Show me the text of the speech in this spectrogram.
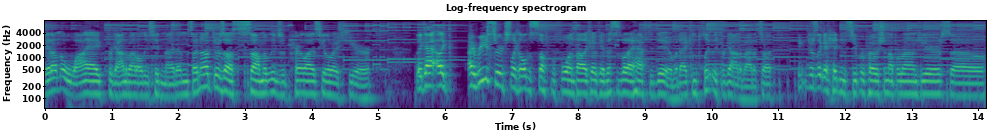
I don't know why I forgot about all these hidden items. I know that there's a some. I believe there's a paralyzed healer right here. Like I like I researched like all this stuff before and thought like, okay, this is what I have to do, but I completely forgot about it. So I think there's like a hidden super potion up around here. So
